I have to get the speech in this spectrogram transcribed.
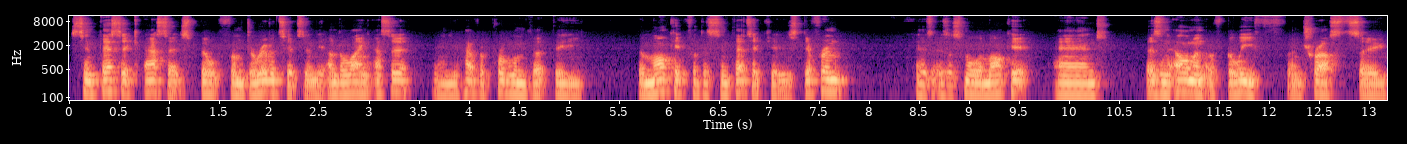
synthetic assets built from derivatives in the underlying asset, and you have a problem that the the market for the synthetic is different as, as a smaller market, and there's an element of belief and trust. So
